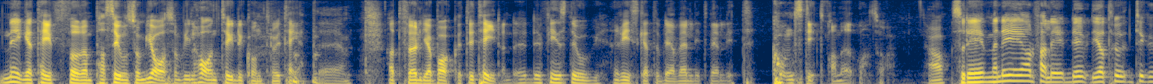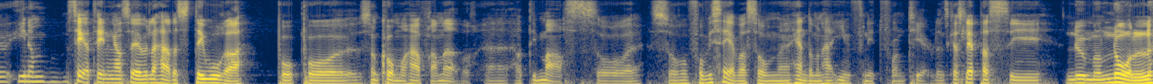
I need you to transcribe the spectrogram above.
negativt för en person som jag som vill ha en tydlig kontinuitet. eh, Att följa bakåt i tiden. Det, det finns nog en risk att det blir väldigt, väldigt konstigt framöver. Så. Ja. Så det, men det är i alla fall, det, jag tror, tycker inom serietidningar så är väl det här det stora på, på, som kommer här framöver. Eh, Att i mars så, så får vi se vad som händer med den här Infinite Frontier. Den ska släppas i nummer noll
